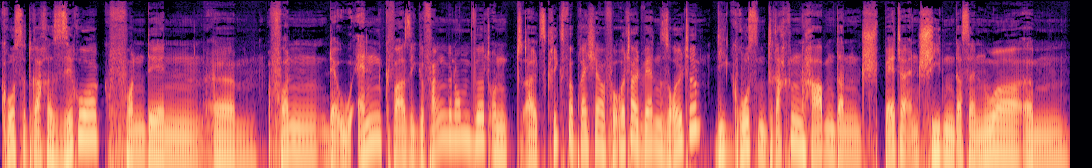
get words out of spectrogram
große Drache Sirurg von den ähm, von der UN quasi gefangen genommen wird und als Kriegsverbrecher verurteilt werden sollte. Die großen Drachen haben dann später entschieden, dass er nur ähm,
